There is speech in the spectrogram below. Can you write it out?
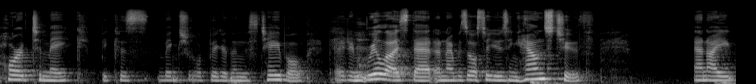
hard to make because it makes you look bigger than this table. But I didn't realize that, and I was also using houndstooth. And I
